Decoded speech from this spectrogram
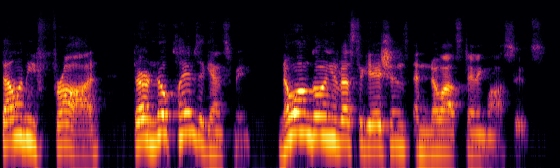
felony fraud, there are no claims against me, no ongoing investigations, and no outstanding lawsuits.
